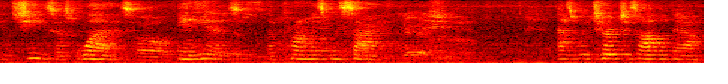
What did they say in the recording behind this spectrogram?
that Jesus was oh. and is the promised Messiah. Yes. That's what church is all about.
